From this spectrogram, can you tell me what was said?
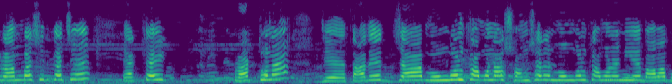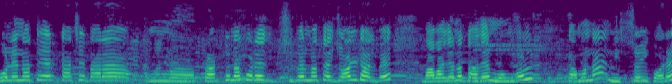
গ্রামবাসীর কাছে একটাই প্রার্থনা যে তাদের যা মঙ্গল কামনা সংসারের মঙ্গল কামনা নিয়ে বাবা ভোলেনাথের কাছে তারা প্রার্থনা করে শিবের মাথায় জল ঢালবে বাবা যেন তাদের মঙ্গল কামনা নিশ্চয়ই করে।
